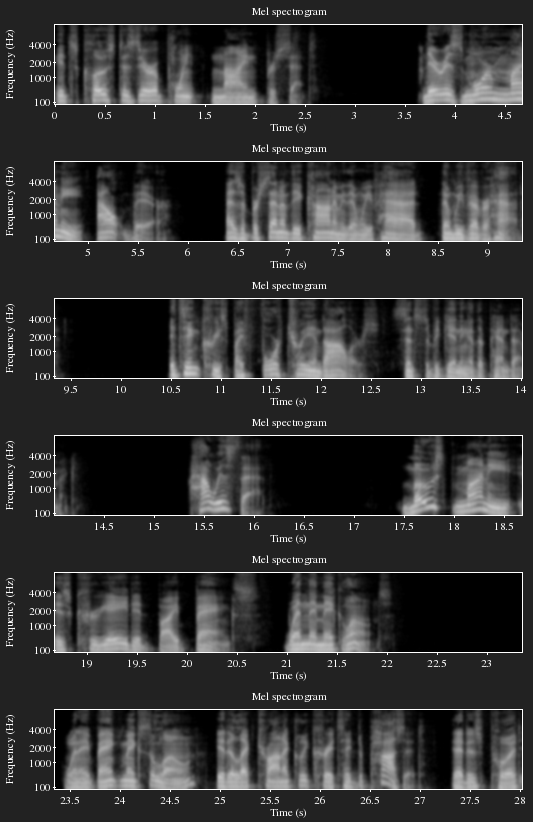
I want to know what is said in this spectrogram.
it's close to 0.9%. There is more money out there as a percent of the economy than we've had than we've ever had. It's increased by $4 trillion since the beginning of the pandemic. How is that? Most money is created by banks when they make loans. When a bank makes a loan, it electronically creates a deposit that is put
